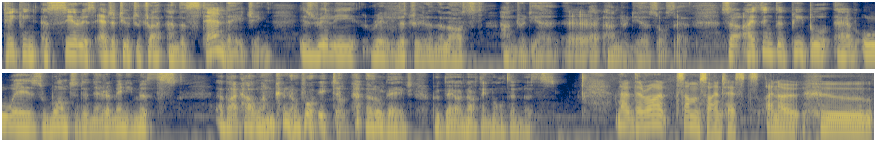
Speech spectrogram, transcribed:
taking a serious attitude to try and understand aging is really, really literally in the last hundred year, uh, hundred years or so. So I think that people have always wanted, and there are many myths about how one can avoid old age, but they are nothing more than myths. Now, there are some scientists I know who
